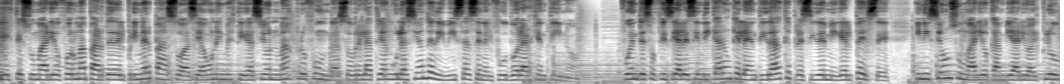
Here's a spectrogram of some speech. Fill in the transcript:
Este sumario forma parte del primer paso hacia una investigación más profunda sobre la triangulación de divisas en el fútbol argentino. Fuentes oficiales indicaron que la entidad que preside Miguel Pese inició un sumario cambiario al club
